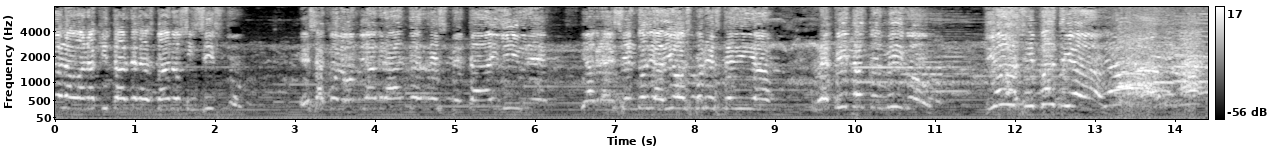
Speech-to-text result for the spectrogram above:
nos la van a quitar de las manos, insisto esa Colombia grande, respetada y libre, y agradeciéndole a Dios por este día, repitan conmigo, Dios y patria. Dios y patria.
